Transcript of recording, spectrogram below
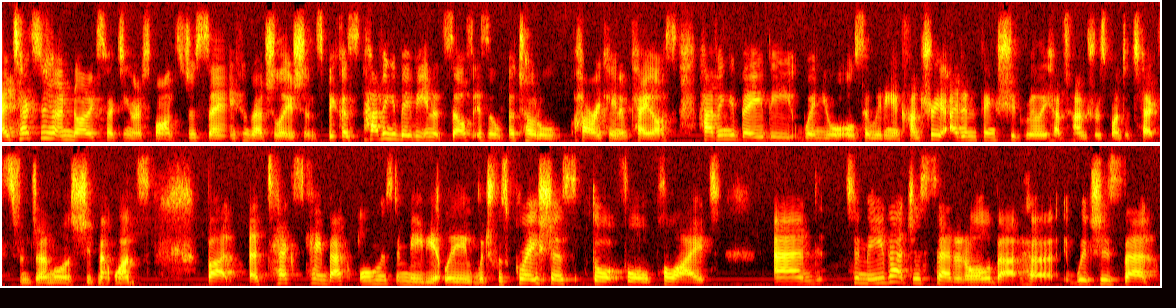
I texted her not expecting a response, just saying congratulations, because having a baby in itself is a, a, total hurricane of chaos. Having a baby when you're also leading a country, I didn't think she'd really have time to respond to texts from journalists she'd met once. But a text came back almost immediately, which was gracious, thoughtful, polite, and to me, that just said it all about her, which is that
